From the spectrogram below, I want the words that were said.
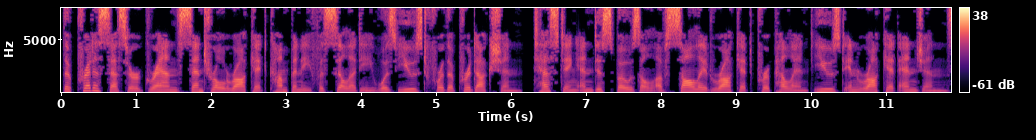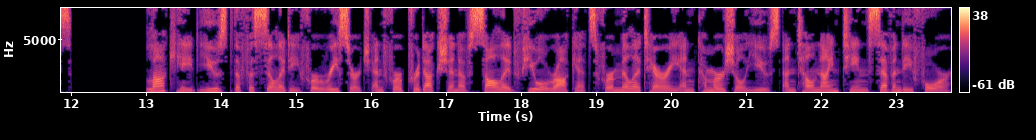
The predecessor Grand Central Rocket Company facility was used for the production, testing and disposal of solid rocket propellant used in rocket engines. Lockheed used the facility for research and for production of solid fuel rockets for military and commercial use until 1974.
